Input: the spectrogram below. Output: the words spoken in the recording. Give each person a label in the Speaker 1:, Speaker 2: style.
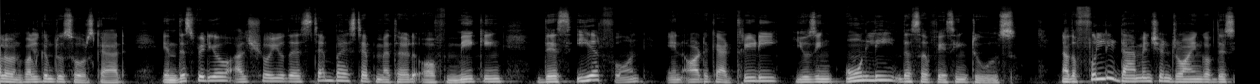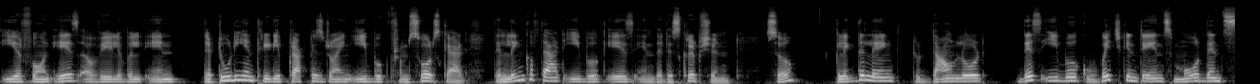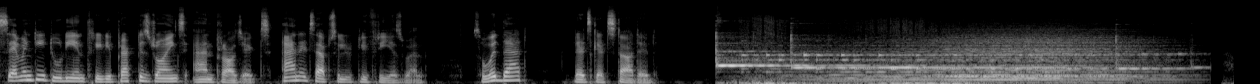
Speaker 1: Hello and welcome to SourceCAD. In this video, I'll show you the step-by-step -step method of making this earphone in AutoCAD 3D using only the surfacing tools. Now the fully dimensioned drawing of this earphone is available in the 2D and 3D practice drawing ebook from SourceCAD. The link of that ebook is in the description. So click the link to download this ebook which contains more than 70 2D and 3D practice drawings and projects and it's absolutely free as well. So with that, let's get started.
